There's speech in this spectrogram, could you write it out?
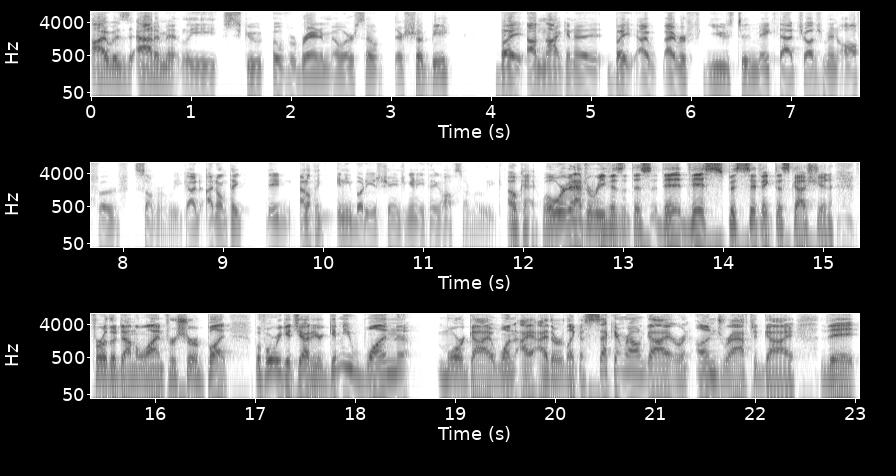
I was adamantly Scoot over Brandon Miller, so there should be. But I'm not gonna. But I, I refuse to make that judgment off of summer league. I, I don't think they. I don't think anybody is changing anything off summer league. Okay, well, we're gonna have to revisit this th- this specific discussion further down the line for sure. But before we get you out of here, give me one more guy, one either like a second round guy or an undrafted guy that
